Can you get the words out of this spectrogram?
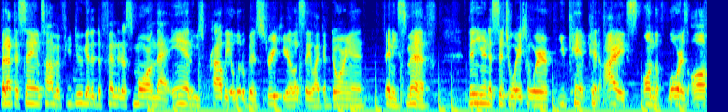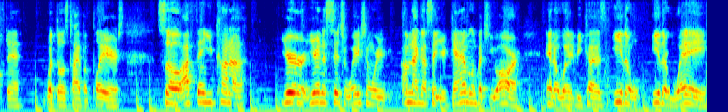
But at the same time, if you do get a defender that's more on that end, who's probably a little bit streakier, let's say like a Dorian Finney Smith, then you're in a situation where you can't pit ice on the floor as often with those type of players. So I think you kind of you're you're in a situation where I'm not gonna say you're gambling, but you are in a way because either either way,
